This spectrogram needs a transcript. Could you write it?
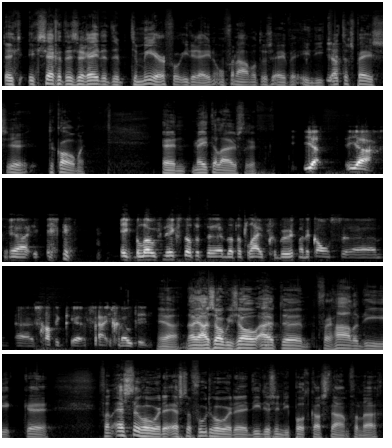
ik, ik zeg het is een reden te, te, meer voor iedereen om vanavond dus even in die Twitter Space te komen. En mee te luisteren. Ja, ja, ja. ik beloof niks dat het, uh, dat het live gebeurt, maar de kans uh, uh, schat ik vrij groot in. Ja, nou ja, sowieso uit de verhalen die ik van Esther hoorde, Esther Voet hoorde, die dus in die podcast staan vandaag.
